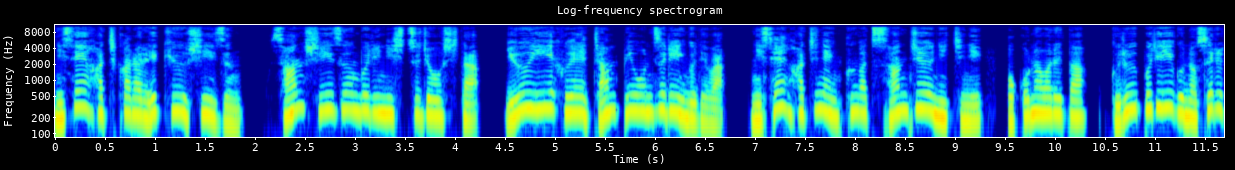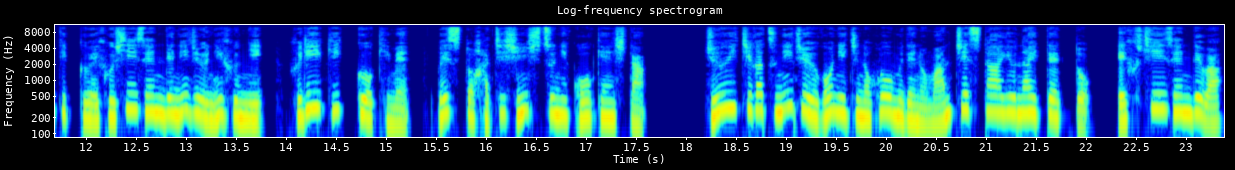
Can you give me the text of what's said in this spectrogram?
2008から09シーズン、3シーズンぶりに出場した UEFA チャンピオンズリーグでは2008年9月30日に行われたグループリーグのセルティック FC 戦で22分にフリーキックを決め、ベスト8進出に貢献した。11月25日のホームでのマンチェスターユナイテッド FC 戦では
